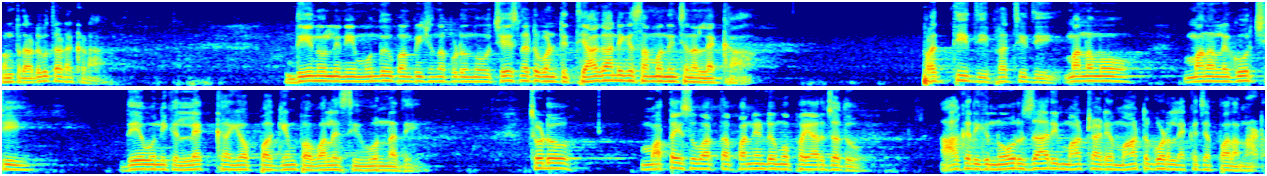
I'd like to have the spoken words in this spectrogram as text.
ఉంటుంది. అడుగుతాడు అక్కడ. దీనుల్ని నీ ముందుకు పంపించినప్పుడు నువ్వు చేసినటువంటి త్యాగానికి సంబంధించిన లెక్క. ప్రతిదీ ప్రతిదీ మనము మనల్ని గూర్చి దేవునికి లెక్క యొప్పగింపవలసి ఉన్నది. చూడు మత్తైసు వార్త పన్నెండు ముప్పై ఆరు చదువు. ఆఖరికి నోరు జారి మాట్లాడే మాట కూడా లెక్క చెప్పాలన్నాడు.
